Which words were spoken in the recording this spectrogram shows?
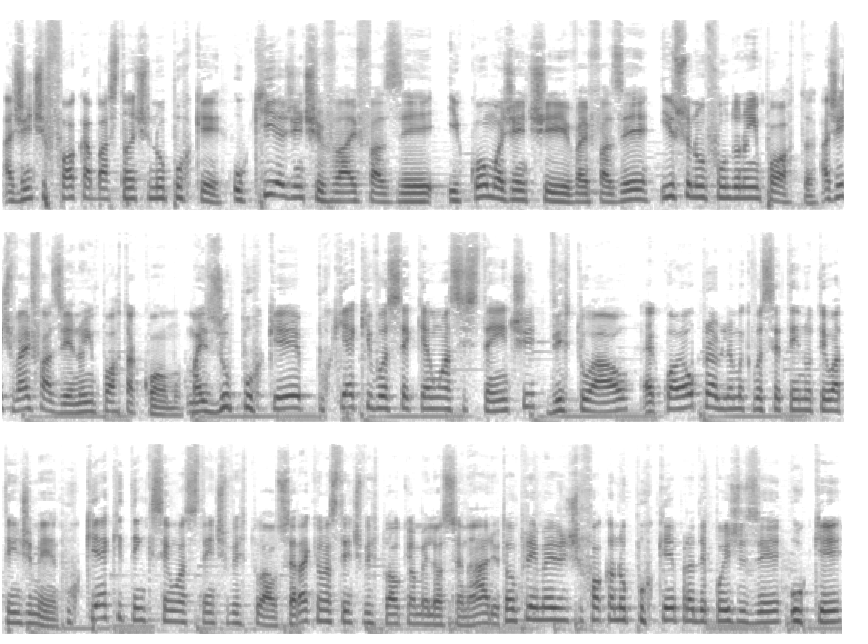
a gente foca bastante no porquê. O que a gente vai fazer e como a gente vai fazer, isso no fundo não importa. A gente vai fazer, não importa como. Mas o porquê, por que é que você quer um assistente virtual? É, qual é o problema que você tem no teu atendimento? Por que é que tem que ser um assistente virtual? Será que é um assistente virtual que é o melhor cenário? Então, primeiro a gente foca no porquê para depois dizer o que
